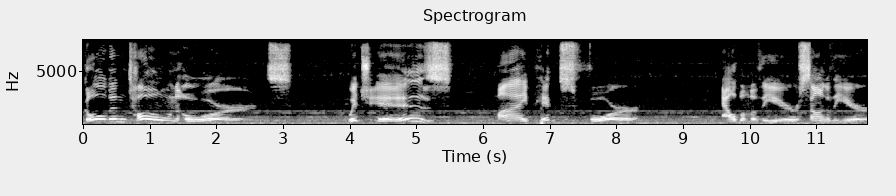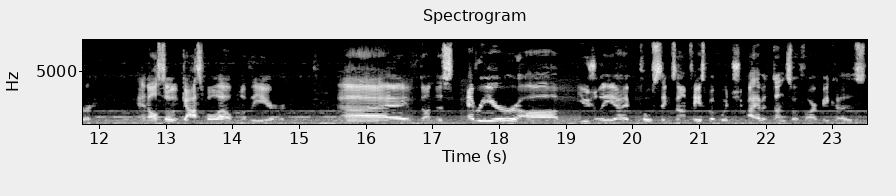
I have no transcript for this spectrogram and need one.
Golden Tone Awards, which is my picks for album of the year, song of the year, and also gospel album of the year. I've done this every year. Um, usually I post things on Facebook, which I haven't done so far because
